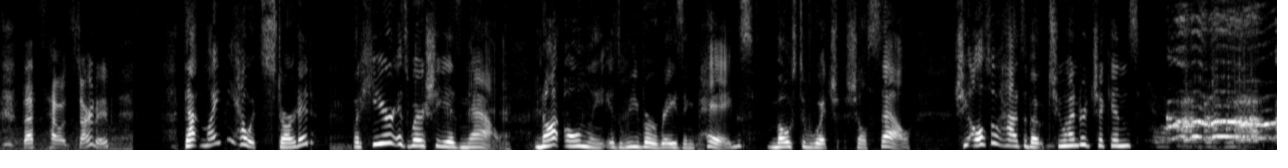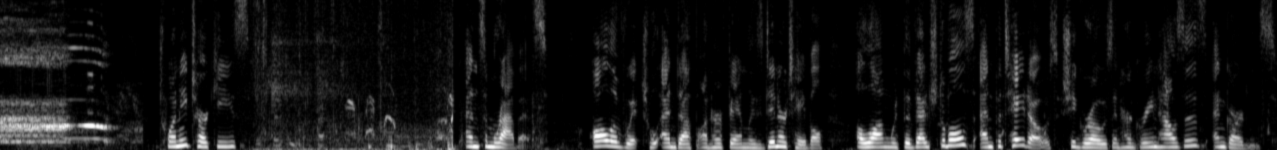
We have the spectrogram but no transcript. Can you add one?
that's how it started. That might be how it started, but here is where she is now. Not only is Weaver raising pigs, most of which she'll sell, she also has about 200 chickens, 20 turkeys, and some rabbits, all of which will end up on her family's dinner table, along with the vegetables and potatoes she grows in her greenhouses and gardens.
